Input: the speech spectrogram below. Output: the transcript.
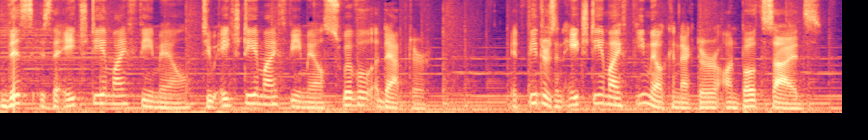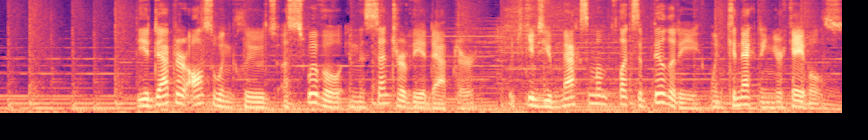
This is the HDMI female to HDMI female swivel adapter. It features an HDMI female connector on both sides. The adapter also includes a swivel in the center of the adapter, which gives you maximum flexibility when connecting your cables.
